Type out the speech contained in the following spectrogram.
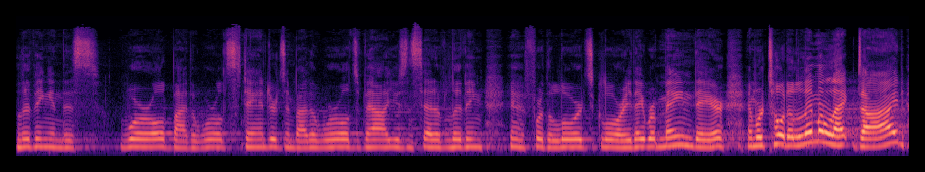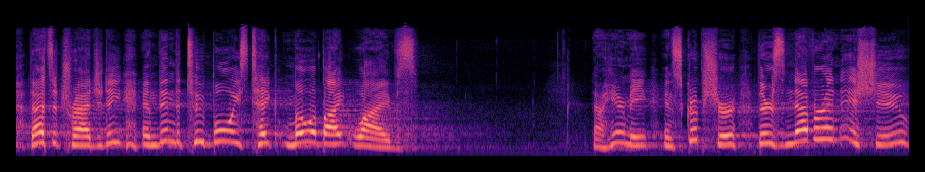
living in this world by the world's standards and by the world's values instead of living eh, for the Lord's glory. They remain there, and we're told Elimelech died. That's a tragedy. And then the two boys take Moabite wives. Now, hear me, in Scripture, there's never an issue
